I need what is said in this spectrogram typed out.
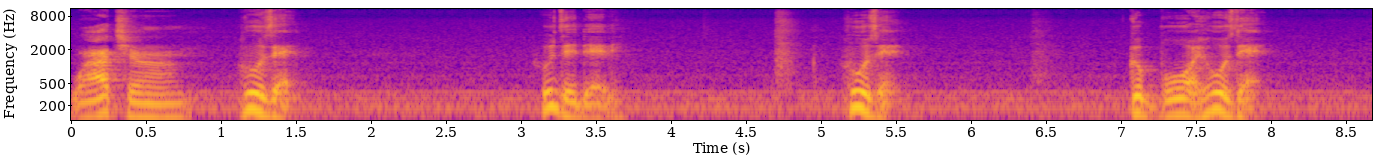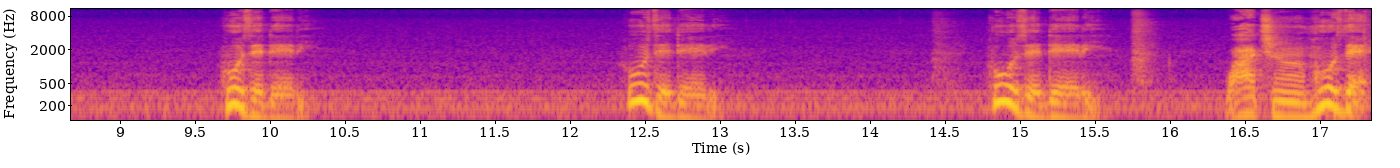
Watch him. Who's that? Who's that, Daddy? Who's that? Good boy. Who's that? Who's that, Daddy? Who's that, Daddy? Who's that, Daddy? Watch him. Who's that?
